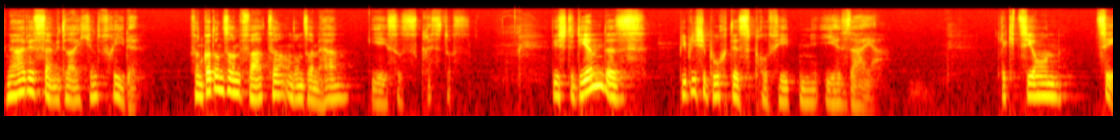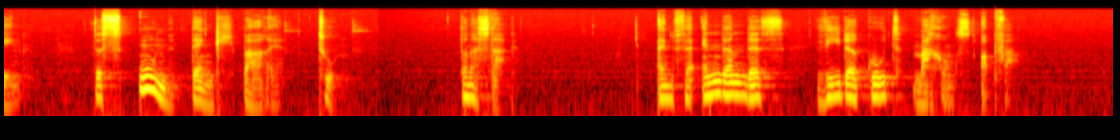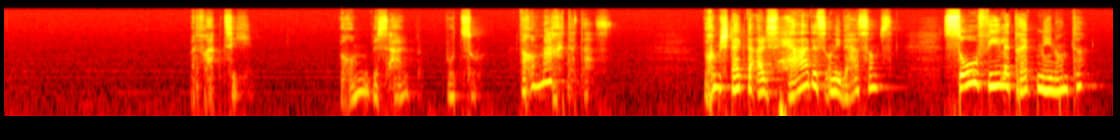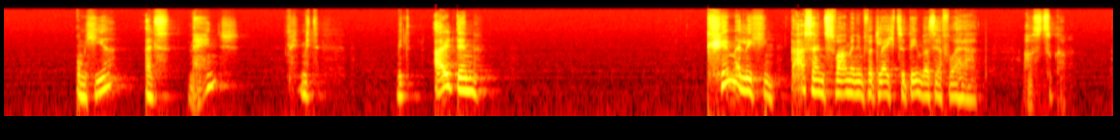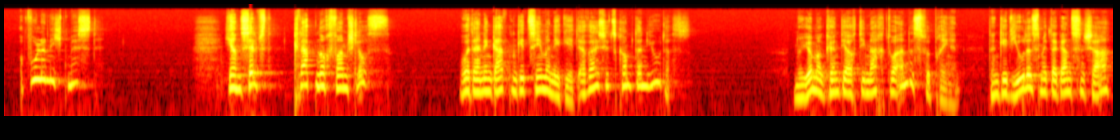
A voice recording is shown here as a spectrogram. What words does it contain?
Gnade sei mit euch und Friede von Gott unserem Vater und unserem Herrn Jesus Christus. Wir studieren das biblische Buch des Propheten Jesaja. Lektion 10. Das Undenkbare tun. Donnerstag. Ein veränderndes Wiedergutmachungsopfer. Man fragt sich, warum, weshalb, wozu? Warum macht er das? Warum steigt er als Herr des Universums so viele Treppen hinunter, um hier als Mensch mit, mit all den kümmerlichen Daseinsformen im Vergleich zu dem, was er vorher hat, auszukommen. Obwohl er nicht müsste. Ja, und selbst knapp noch vorm Schluss, wo er da in den Garten Gethsemane geht, er weiß, jetzt kommt dann Judas. Nun ja, man könnte ja auch die Nacht woanders verbringen. Dann geht Judas mit der ganzen Schar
